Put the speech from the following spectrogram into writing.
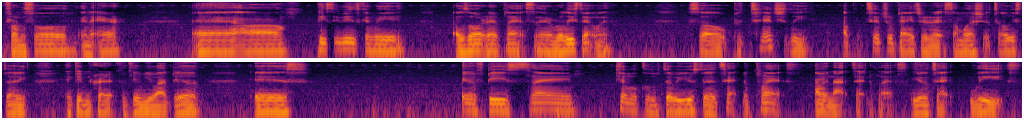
from the soil and the air. And uh, PCBs can be absorbed in plants and released that way. So potentially a potential danger that someone should totally study and give me credit for giving you idea is if these same chemicals that we use to attack the plants, I mean not attack the plants, you attack weeds.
